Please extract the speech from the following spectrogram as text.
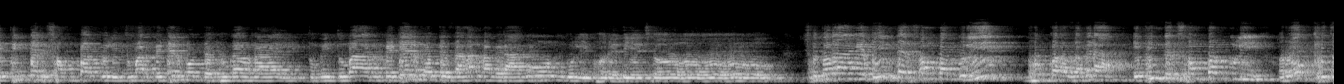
এতিমদের সম্পদগুলি তোমার পেটের মধ্যে ঢুকাও নাই। তুমি তোমার পেটের মধ্যে জাহান্নামের আগুনগুলি ভরে দিয়েছ। সুতরাং এতিমদের সম্পদগুলি ভোগ করা যাবে না। এতিমদের সম্পদগুলি রক্ষিত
